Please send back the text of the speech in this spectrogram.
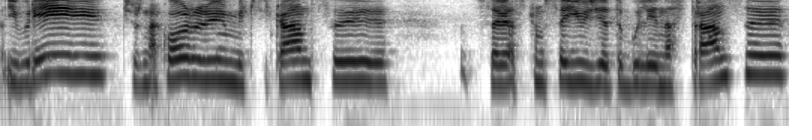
Евреи, чернокожие, мексиканцы, в Советском Союзе это были иностранцы,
